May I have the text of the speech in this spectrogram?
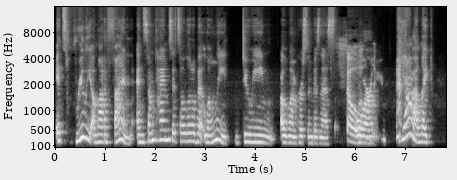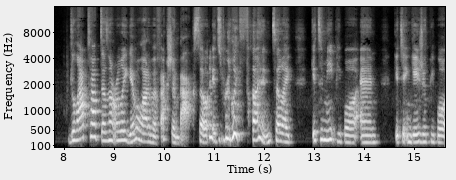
it's really a lot of fun. And sometimes it's a little bit lonely doing a one person business so or lonely. yeah like the laptop doesn't really give a lot of affection back. So it's really fun to like get to meet people. And get to engage with people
